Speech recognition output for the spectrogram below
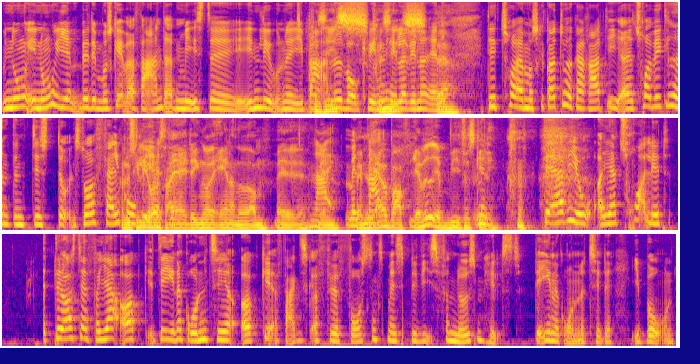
nogle, i nogle hjem vil det måske være faren, der er den mest øh, indlevende i barnet, præcis, hvor kvinden heller vil noget andet. Ja. Det tror jeg måske godt, du har ret i, og jeg tror i virkeligheden, den, det, den store faldgruppe... Nu skal lige understrege, at det er ikke noget, jeg aner noget om. Øh, nej, men, men, men nej, er jo bare, jeg ved, at vi er forskellige. Men, det er vi jo, og jeg tror lidt, det er også derfor, jeg op, det er en af grundene til, at jeg opgiver faktisk at føre forskningsmæssigt bevis for noget som helst. Det er en af grundene til det i bogen.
